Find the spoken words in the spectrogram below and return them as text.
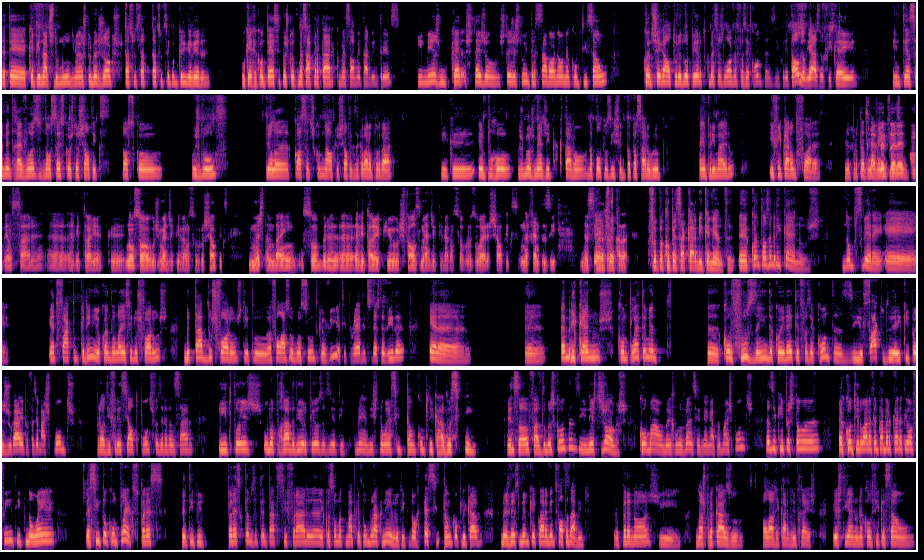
até campeonatos do mundo, não é? Os primeiros jogos está está, está tudo sempre um bocadinho a ver o que é que acontece, depois quando começa a apertar, começa a aumentar o interesse, e mesmo que estejam, estejas tu interessado ou não na competição, quando chega à altura do aperto, começas logo a fazer contas e coisa e tal. E, aliás, eu fiquei intensamente raivoso, não sei se com os teus Celtics ou se com os Bulls, pela coça descomunal que os Celtics acabaram por dar e que empurrou os meus Magic que estavam na pole position para passar o grupo em primeiro e ficaram de fora. E, portanto, logo foi aí foi para assim, compensar eh, a vitória que não só os Magic tiveram sobre os Celtics, mas também sobre eh, a vitória que os Falls Magic tiveram sobre os Oeiras Celtics na Fantasy da semana É, foi- passada. foi para compensar karmicamente. Eh, Quanto aos americanos não perceberem, é, é de facto um bocadinho. Eu, quando leio assim nos fóruns, metade dos fóruns, tipo, a falar sobre o assunto que eu via, tipo Reddits desta vida, era eh, americanos completamente eh, confusos ainda com a ideia de ter de fazer contas e o facto de equipas jogarem para fazer mais pontos, para o diferencial de pontos fazer avançar e depois uma porrada de europeus a dizer tipo, man, isto não é assim tão complicado assim. É só fazes umas contas e nestes jogos, como há uma irrelevância de ganhar por mais pontos, as equipas estão a, a continuar a tentar marcar até ao fim. Tipo, não é assim tão complexo. Parece, é, tipo, parece que estamos a tentar decifrar a equação matemática para um buraco negro. Tipo, não é assim tão complicado, mas vê-se mesmo que é claramente falta de hábito. Eh, Para nós, e nós por acaso, olá Ricardo Brito Reis, este ano na qualificação,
